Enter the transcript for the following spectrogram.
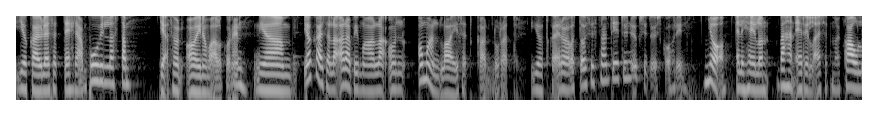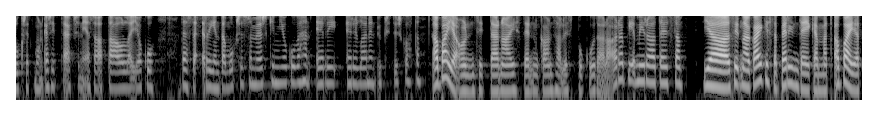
joka yleensä tehdään puuvillasta, ja se on aina valkoinen. Ja jokaisella arabimaalla on omanlaiset kandurat, jotka eroavat toisistaan tietyin yksityiskohdin. Joo, eli heillä on vähän erilaiset nuo kaulukset mun käsittääkseni ja saattaa olla joku tässä rintamuksessa myöskin joku vähän eri, erilainen yksityiskohta. Abaja on sitten tämä naisten kansallispuku täällä Arabiemiraateissa. Ja sitten nämä kaikista perinteikämmät abajat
